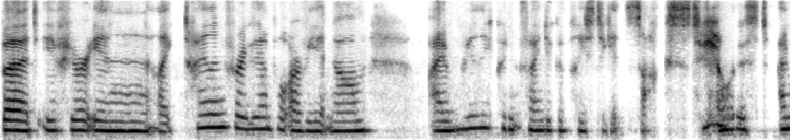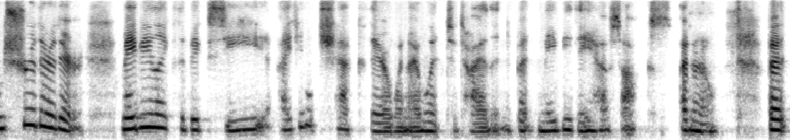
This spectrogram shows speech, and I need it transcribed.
But if you're in like Thailand, for example, or Vietnam, I really couldn't find a good place to get socks, to be honest. I'm sure they're there. Maybe like the Big C. I didn't check there when I went to Thailand, but maybe they have socks. I don't know. But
